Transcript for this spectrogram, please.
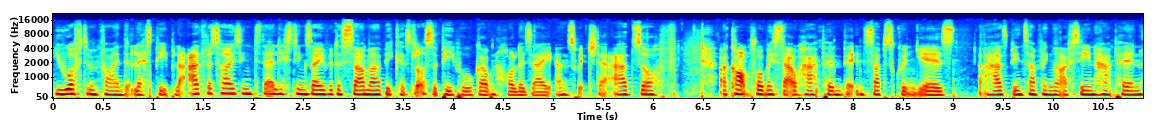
you often find that less people are advertising to their listings over the summer because lots of people will go on holiday and switch their ads off. I can't promise that will happen, but in subsequent years, that has been something that I've seen happen.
